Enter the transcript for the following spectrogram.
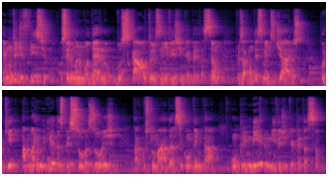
É muito difícil o ser humano moderno buscar outros níveis de interpretação para os acontecimentos diários, porque a maioria das pessoas hoje está acostumada a se contentar com o primeiro nível de interpretação,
